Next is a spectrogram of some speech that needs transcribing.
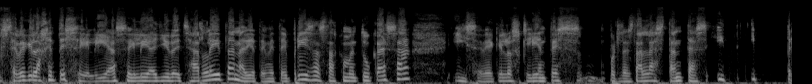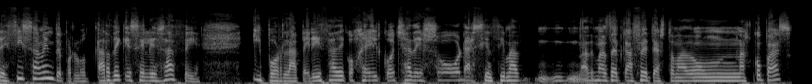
se ve que la gente se lía, se lía allí de charleta, nadie te mete prisa, estás como en tu casa y se ve que los clientes pues les dan las tantas. Y, precisamente por lo tarde que se les hace y por la pereza de coger el coche a deshoras y encima, mm, además del café, te has tomado unas copas,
